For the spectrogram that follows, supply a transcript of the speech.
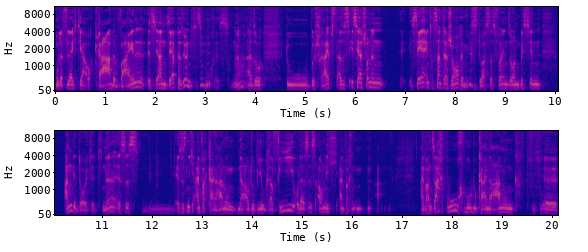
oder vielleicht ja auch gerade, weil es ja ein sehr persönliches Mhm. Buch ist. Ne? Also, du beschreibst, also, es ist ja schon ein sehr interessanter Mhm. Genremix. Du hast das vorhin so ein bisschen angedeutet. Ne? Es, ist, es ist nicht einfach, keine Ahnung, eine Autobiografie oder es ist auch nicht einfach ein, einfach ein Sachbuch, wo du keine Ahnung äh,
